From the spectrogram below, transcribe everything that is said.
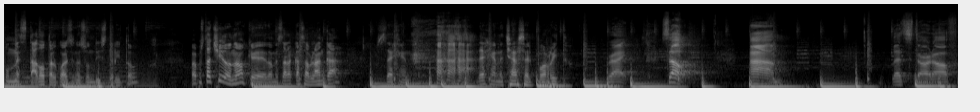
un estado tal cual, sino es un distrito. Pero pues está chido, ¿no? Que donde está la Casa Blanca, pues dejen, dejen echarse el porrito. Right. So, um, let's start off.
